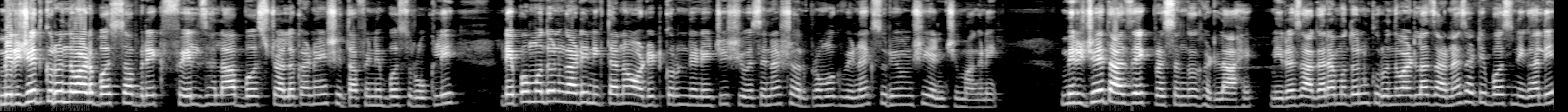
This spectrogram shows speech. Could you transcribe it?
मिरजेत कुरुंदवाड बसचा ब्रेक फेल झाला. बस चालकाने शिताफीने बस रोखली. डेपोमधून गाडी निघताना ऑडिट करून देण्याची शिवसेना शहरप्रमुख विनायक सूर्यवंशी यांची मागणी. मिरजेत आज एक प्रसंग घडला आहे. मिरज आगारामधून कुरुंदवाडला जाण्यासाठी बस निघाली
